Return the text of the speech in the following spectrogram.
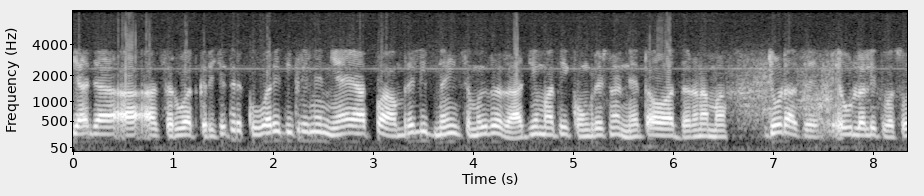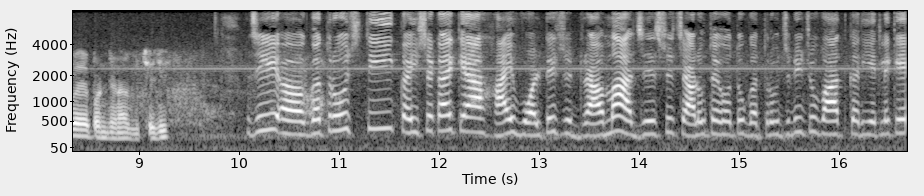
ત્યાં જ આ શરૂઆત કરી છે. ત્યારે કુંવારી દીકરીને ન્યાય આપવા અમરેલી જ નહીં, સમગ્ર રાજ્યમાંથી કોંગ્રેસના નેતાઓ આ ધરણામાં જોડાશે એવું લલિત વસોયાએ પણ જણાવ્યું છે. જી. જી ગતરોજથી કહી શકાય કે આ હાઈ વોલ્ટેજ ડ્રામા જે છે, ચાલુ થયો હતો. ગતરોજની જો વાત કરીએ એટલે કે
